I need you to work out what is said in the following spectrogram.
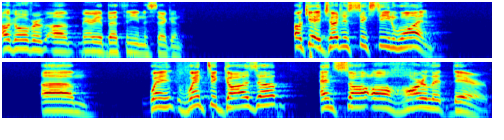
I'll go over uh, Mary of Bethany in a second. Okay, Judges 16 1. Um, went, went to Gaza and saw a harlot there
